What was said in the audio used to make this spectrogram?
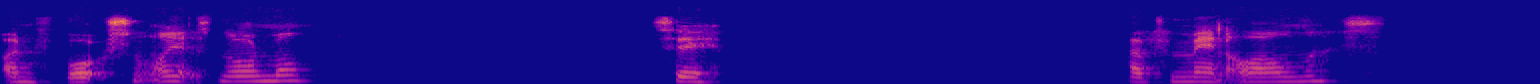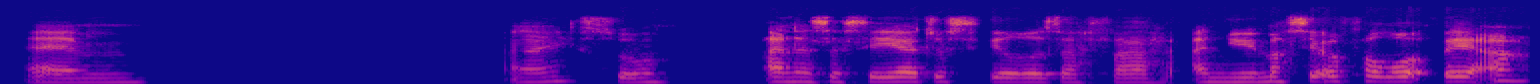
unfortunately, it's normal to have a mental illness. Um, aye, so and as I say, I just feel as if I, I knew myself a lot better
